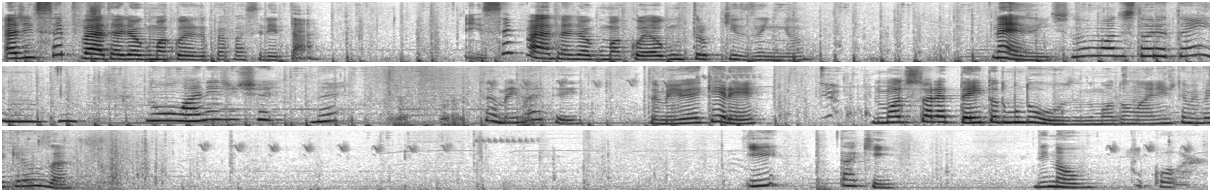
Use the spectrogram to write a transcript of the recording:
A gente sempre vai atrás de alguma coisa pra facilitar. Sempre vai atrás de alguma coisa, algum truquezinho. Né, gente? No modo história tem. No online a gente, né? Também vai ter. Também vai querer. No modo história tem, todo mundo usa. No modo online a gente também vai querer usar. E tá aqui. De novo, o colar.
